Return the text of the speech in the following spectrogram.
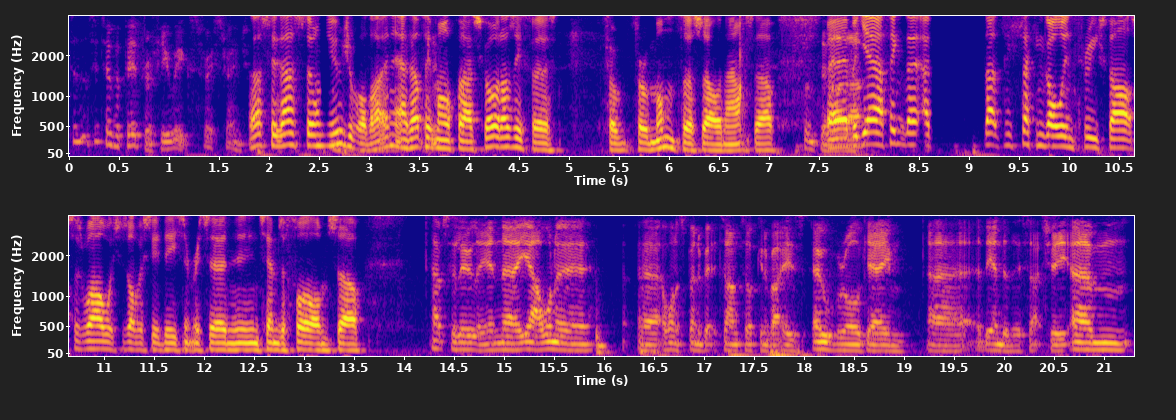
doesn't seem to have appeared for a few weeks. Very strange. That's that's unusual, that isn't it? I don't think Morpay scored, has he, for for for a month or so now? So, uh, like but yeah, I think that. Uh, that's his second goal in three starts as well, which is obviously a decent return in, in terms of form. So, Absolutely, and uh, yeah, I want to uh, I want to spend a bit of time talking about his overall game uh, at the end of this. Actually, um,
